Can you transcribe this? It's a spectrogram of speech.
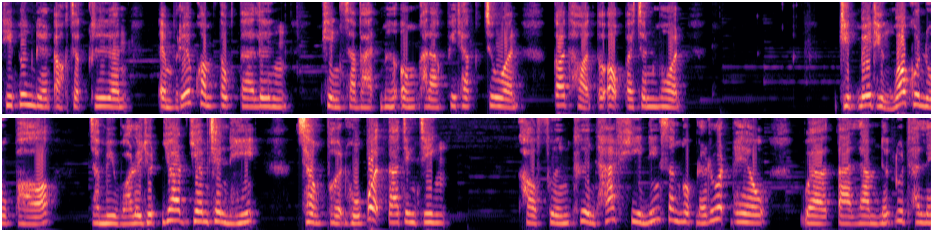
ที่เพิ่งเดินออกจากเรือนเต็มไปด้วยความตกตะลึง เพียงสะบัดมือองคลักษ์พิทักษ์จวน ก็ถอนตัวออกไปจนหมด คิดไม่ถึงว่าคุณหนูพอ จะมีวรยุทธ์ยอดเยี่ยมเช่นนี้ ช่างเปิดหูเปิดตาจริง ๆ เขาฟื้นคืนท่าทีนิ่งสงบและรวดเร็ว แววตาลำนึกดูทะเล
